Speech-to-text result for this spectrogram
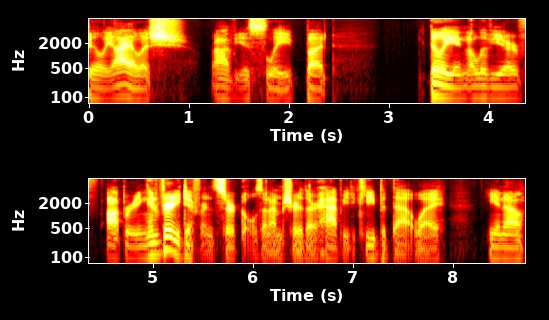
Billie Eilish, obviously, but Billie and Olivia are operating in very different circles, and I'm sure they're happy to keep it that way. You know,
